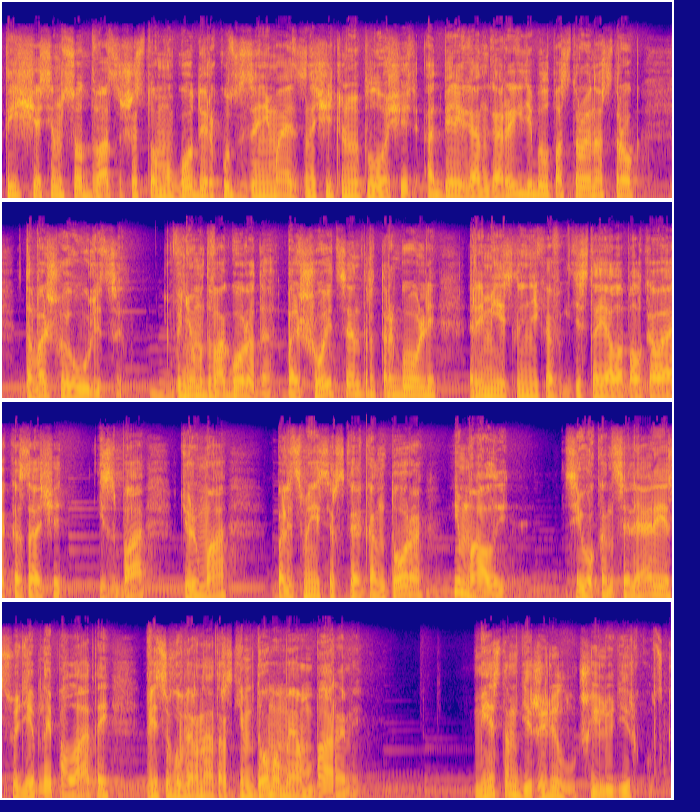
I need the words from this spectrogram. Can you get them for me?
1726 году Иркутск занимает значительную площадь от берега Ангары, где был построен острог, до Большой улицы. В нем два города. Большой центр торговли, ремесленников, где стояла полковая казачья изба, тюрьма, полицмейстерская контора и малый, с его канцелярией, судебной палатой, вице-губернаторским домом и амбарами. Местом, где жили лучшие люди Иркутска.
